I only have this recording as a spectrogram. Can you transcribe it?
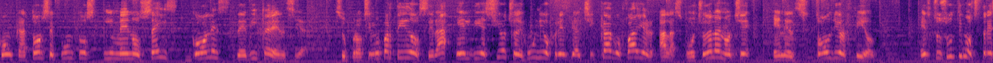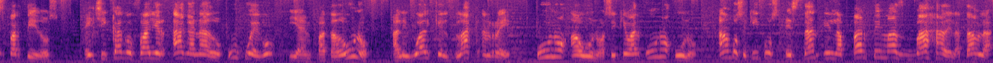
con 14 puntos y menos 6 goles de diferencia. Su próximo partido será el 18 de junio frente al Chicago Fire a las 8 de la noche en el Soldier Field. En sus últimos tres partidos, el Chicago Fire ha ganado un juego y ha empatado uno, al igual que el Black and Red, 1 a 1, así que van 1 1. Ambos equipos están en la parte más baja de la tabla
